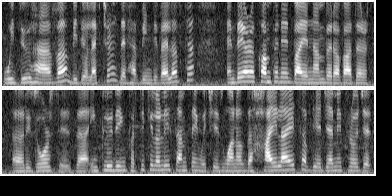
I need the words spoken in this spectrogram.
we do have uh, video lectures that have been developed and they are accompanied by a number of other uh, resources, uh, including particularly something which is one of the highlights of the AGEMI project,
